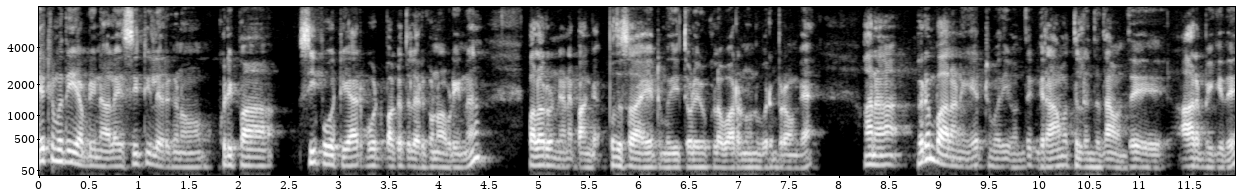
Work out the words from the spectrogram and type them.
ஏற்றுமதி அப்படின்னாலே சிட்டியில் இருக்கணும். குறிப்பாக சீபோர்ட் ஏர்போர்ட் பக்கத்தில் இருக்கணும் அப்படின்னு பலரும் நினைப்பாங்க. புதுசாக ஏற்றுமதி தொழிலுக்குள்ளே வரணும்னு விரும்புகிறவங்க ஆனால் பெரும்பாலான ஏற்றுமதி வந்து கிராமத்திலேருந்து தான் வந்து ஆரம்பிக்குது.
